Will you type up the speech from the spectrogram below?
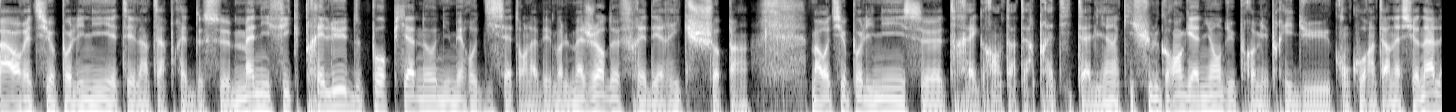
Maurizio Pollini était l'interprète de ce magnifique prélude pour piano numéro 17 en la bémol majeur de Frédéric Chopin. Maurizio Pollini, ce très grand interprète italien qui fut le grand gagnant du premier prix du concours international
